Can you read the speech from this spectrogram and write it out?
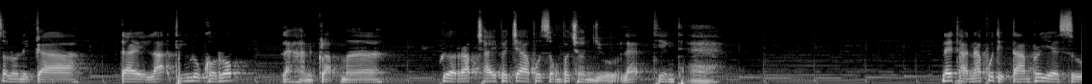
สโลนิกา ได้ละทิ้งลูกเคารพและหันกลับมา เพื่อรับใช้พระเจ้าผู้ทรงพระชนอยู่และเที่ยงแท้ ในฐานะผู้ติดตามพระเยซู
